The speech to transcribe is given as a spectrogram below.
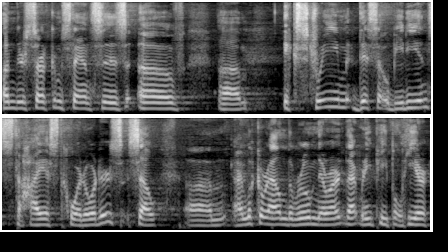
under circumstances of um, extreme disobedience to highest court orders. So um, I look around the room, there aren't that many people here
